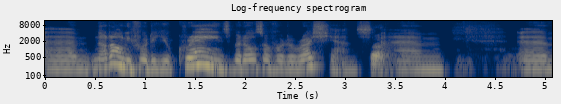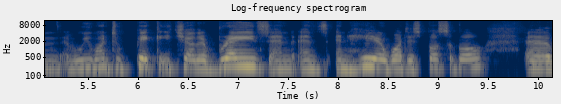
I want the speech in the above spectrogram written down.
um, not only for the Ukrainians, but also for the Russians. Right. Um, um, we want to pick each other brains and, and, and hear what is possible. Uh,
